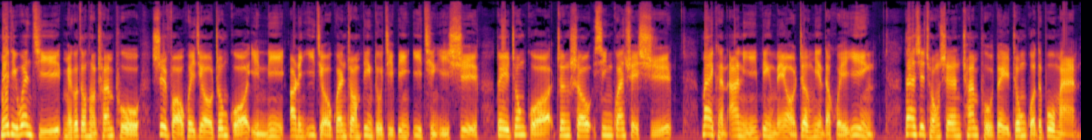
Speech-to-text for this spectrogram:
媒体问及美国总统川普是否会就中国隐匿二零一九冠状病毒疾病疫情一事对中国征收新关税时，麦肯阿尼并没有正面的回应，但是重申川普对中国的不满。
